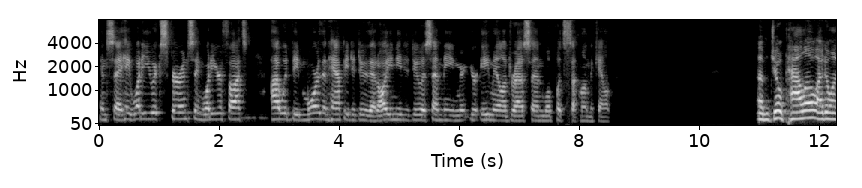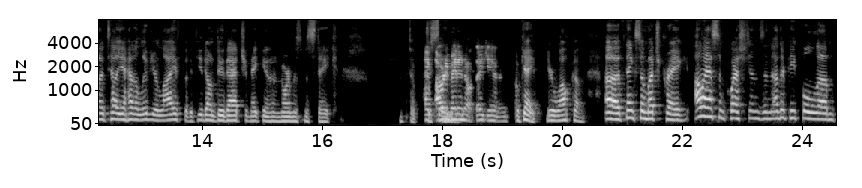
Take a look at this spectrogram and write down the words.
and say, hey, what are you experiencing? What are your thoughts? I would be more than happy to do that. All you need to do is send me your email address and we'll put something on the calendar. Um, Joe Palo, I don't want to tell you how to live your life, but if you don't do that, you're making an enormous mistake. I've already made a note. Thank you, Henry. Okay, you're welcome. Uh, thanks so much, Craig. I'll ask some questions, and other people um,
